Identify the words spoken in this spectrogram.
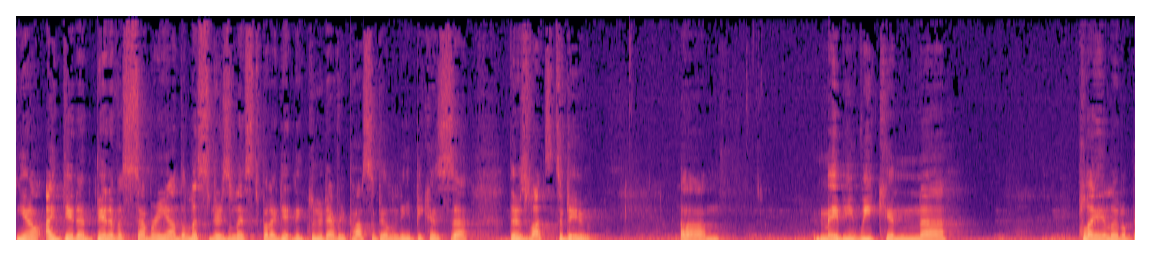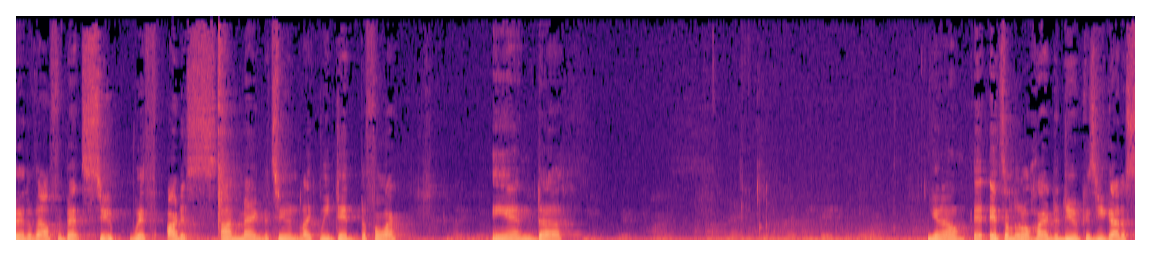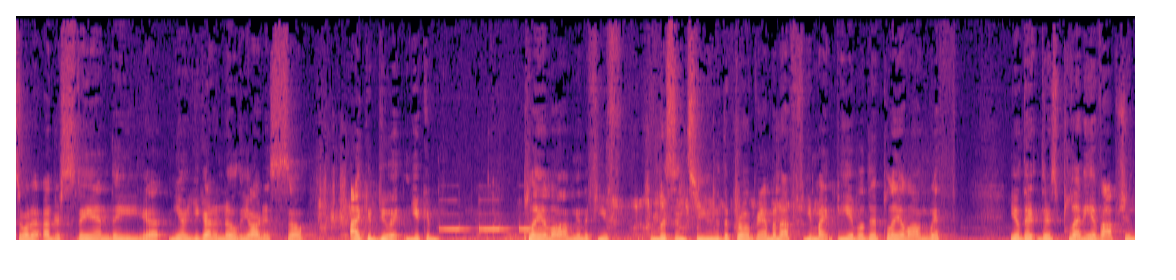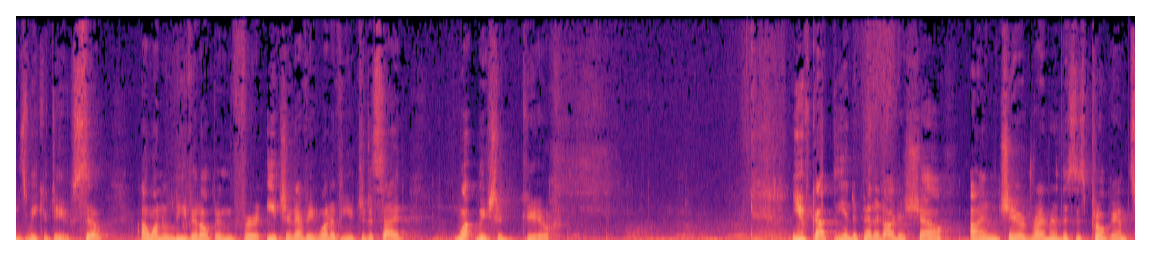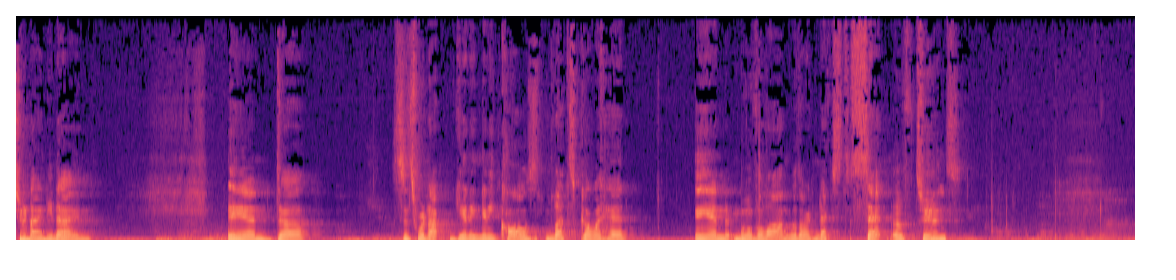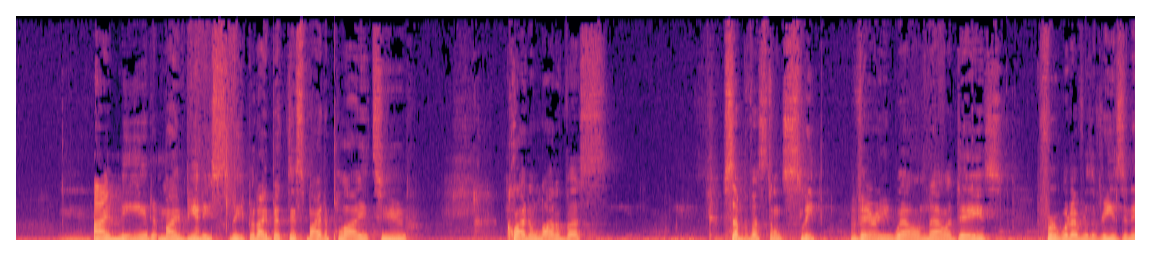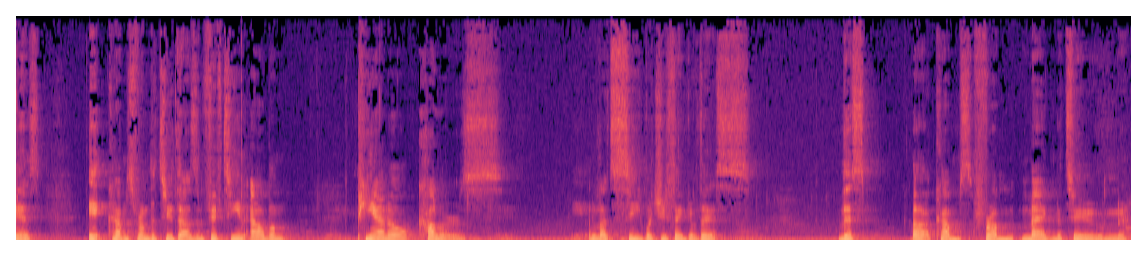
You know, I did a bit of a summary on the listeners list, but I didn't include every possibility because uh, there's lots to do. Um, maybe we can uh, play a little bit of alphabet soup with artists on Magnatune like we did before. And, uh, you know, it's a little hard to do because you got to sort of understand the, uh, you know, you got to know the artist. So I could do it, and you can play along, and if you listen to the program enough, you might be able to play along with. You know, there, there's plenty of options we could do. So I want to leave it open for each and every one of you to decide what we should do. You've got the Independent Artist Show. I'm Jared Rimer. This is program 299. And uh, since we're not getting any calls, let's go ahead and move along with our next set of tunes. I need my beauty sleep, and I bet this might apply to quite a lot of us. Some of us don't sleep very well nowadays, for whatever the reason is. It comes from the 2015 album Piano Colors. And let's see what you think of this. This uh, comes from Magnatune.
